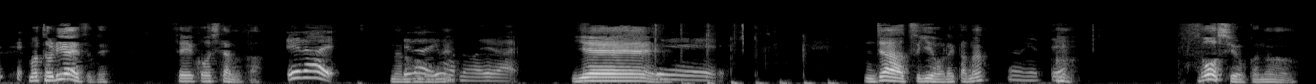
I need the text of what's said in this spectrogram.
まあとりあえずね、成功したのか。偉い。なるほど偉い。今ね。のは偉い。イェーイ。えじゃあ次俺かな。ー、うん、やって。うんどうしようかな。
